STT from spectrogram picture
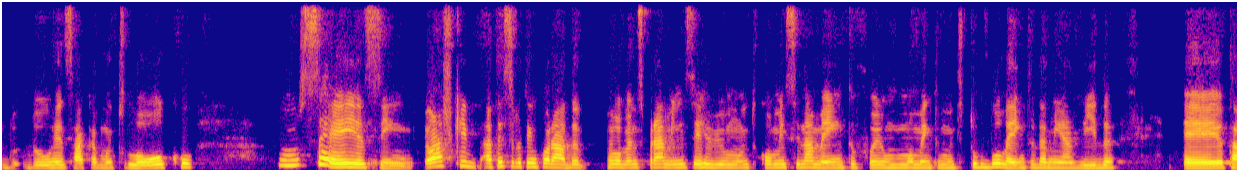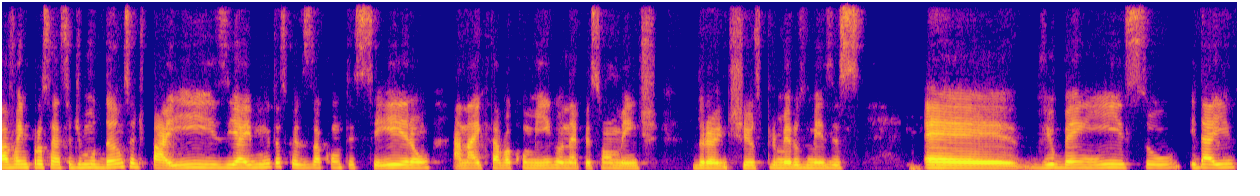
do, do Ressaca é muito louco. Não sei, assim. Eu acho que a terceira temporada, pelo menos para mim, serviu muito como ensinamento. Foi um momento muito turbulento da minha vida. É, eu estava em processo de mudança de país, e aí muitas coisas aconteceram. A Nike estava comigo, né, pessoalmente, durante os primeiros meses, é, viu bem isso, e daí,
